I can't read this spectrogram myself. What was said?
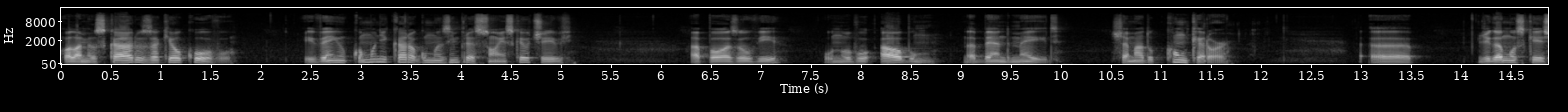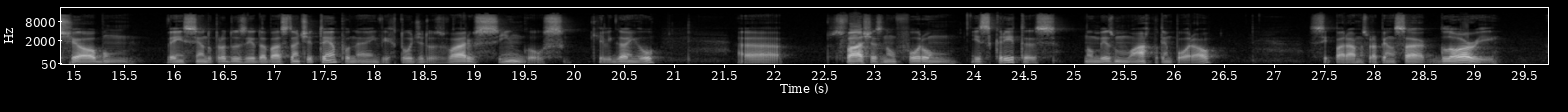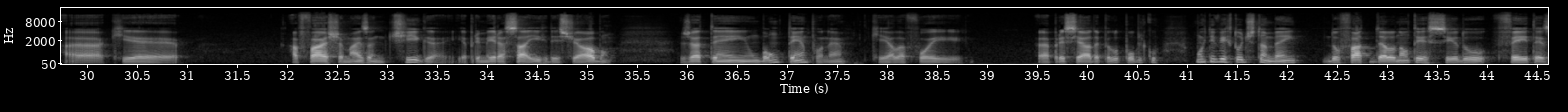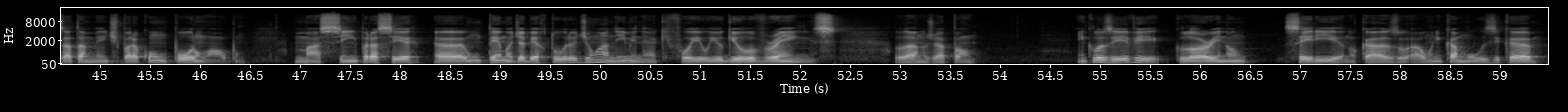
Olá, meus caros, aqui é o Corvo e venho comunicar algumas impressões que eu tive após ouvir o novo álbum da band Made chamado Conqueror. Uh, digamos que este álbum vem sendo produzido há bastante tempo, né, em virtude dos vários singles que ele ganhou. Uh, as faixas não foram escritas no mesmo marco temporal. Se pararmos para pensar, Glory uh, que é a faixa mais antiga e a primeira a sair deste álbum, já tem um bom tempo né, que ela foi apreciada pelo público, muito em virtude também do fato dela não ter sido feita exatamente para compor um álbum, mas sim para ser uh, um tema de abertura de um anime, né, que foi o Yu-Gi-Oh! Vrains, lá no Japão. Inclusive, Glory não seria, no caso, a única música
